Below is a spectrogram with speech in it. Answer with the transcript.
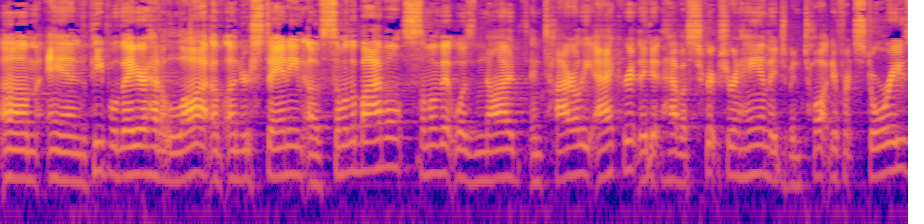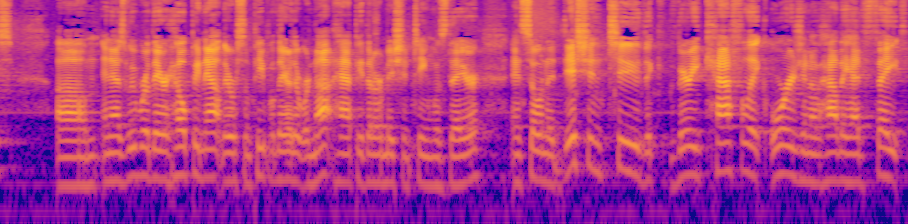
Um, and the people there had a lot of understanding of some of the Bible. Some of it was not entirely accurate. They didn't have a scripture in hand, they'd just been taught different stories. Um, and as we were there helping out, there were some people there that were not happy that our mission team was there. And so, in addition to the very Catholic origin of how they had faith,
